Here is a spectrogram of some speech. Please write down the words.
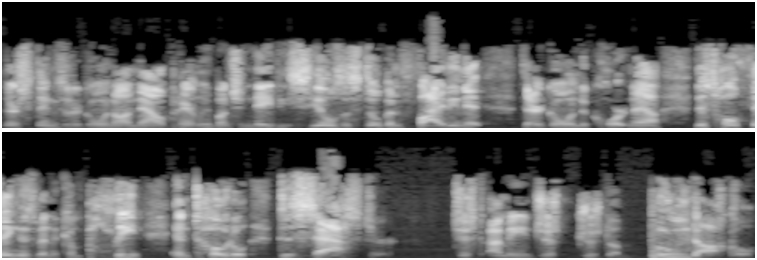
There's things that are going on now. Apparently a bunch of Navy SEALs have still been fighting it. They're going to court now. This whole thing has been a complete and total disaster. Just, I mean, just, just a boondoggle.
